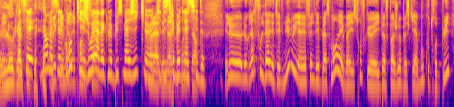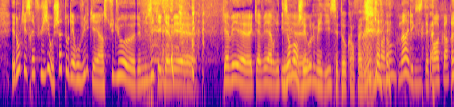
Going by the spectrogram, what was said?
les- le Bah, Grateful c'est- Dead. non, mais c'est le groupe qui jouait avec le bus magique euh, Voilà, qui distribuait de l'acide. Et le, le Grateful Dead était venu, lui il avait fait le déplacement, et ben il se trouve qu'ils peuvent pas jouer parce qu'il y a beaucoup trop de pluie. Et donc il se réfugie au château d'Hérouville, qui est un studio euh, de musique et qui avait, euh, qui avait, euh, qui avait abrité. Ils ont mangé euh, où le midi? C'était au campagne, je crois, non? Non, il n'existait pas encore. Ouais.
